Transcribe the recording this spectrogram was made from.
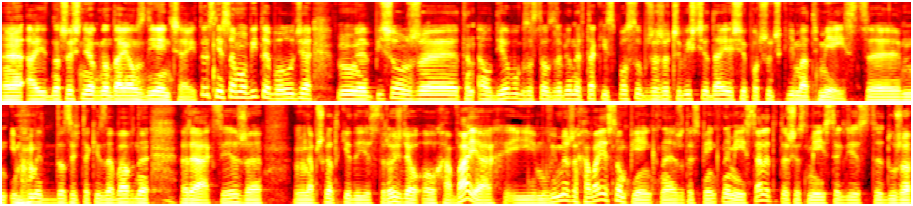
e, a jednocześnie oglądają zdjęcia. I to jest niesamowite, bo ludzie mm, piszą, że ten audiobook został zrobiony w taki sposób, że rzeczywiście daje się poczuć klimat miejsc. E, I mamy dosyć takie zabawne reakcje, że na przykład kiedy jest rozdział o Hawajach i mówimy, że Hawaje są piękne, że to jest piękne miejsce, ale to też jest miejsce, gdzie jest dużo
